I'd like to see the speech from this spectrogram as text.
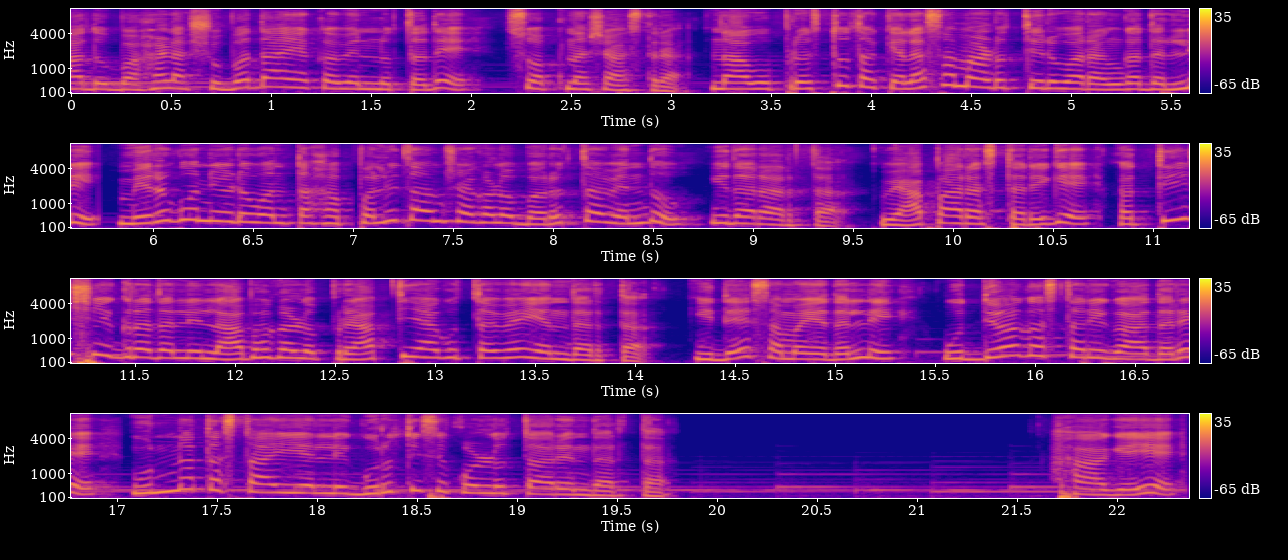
ಅದು ಬಹಳ ಶುಭದಾಯಕವೆನ್ನುತ್ತದೆ ಸ್ವಪ್ನಶಾಸ್ತ್ರ. ನಾವು ಪ್ರಸ್ತುತ ಕೆಲಸ ಮಾಡುತ್ತಿರುವ ರಂಗದಲ್ಲಿ ಮೆರುಗು ನೀಡುವಂತಹ ಫಲಿತಾಂಶಗಳು ಬರುತ್ತವೆಂದು ಇದರ ಅರ್ಥ ವ್ಯಾಪಾರಸ್ಥರಿಗೆ ಅತಿ ಶೀಘ್ರದಲ್ಲಿ ಲಾಭಗಳು ಪ್ರಾಪ್ತಿಯಾಗುತ್ತವೆ ಎಂದರ್ಥ. ಇದೇ ಸಮಯದಲ್ಲಿ ಉದ್ಯೋಗಸ್ಥರಿಗಾದರೆ ಉನ್ನತ ಸ್ಥಾಯಿಯಲ್ಲಿ ಗುರುತಿಸಿಕೊಳ್ಳುತ್ತಾರೆಂದರ್ಥ. ಹಾಗೆಯೇ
